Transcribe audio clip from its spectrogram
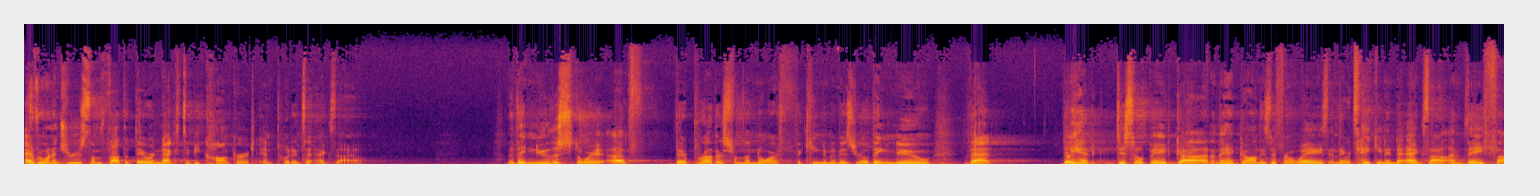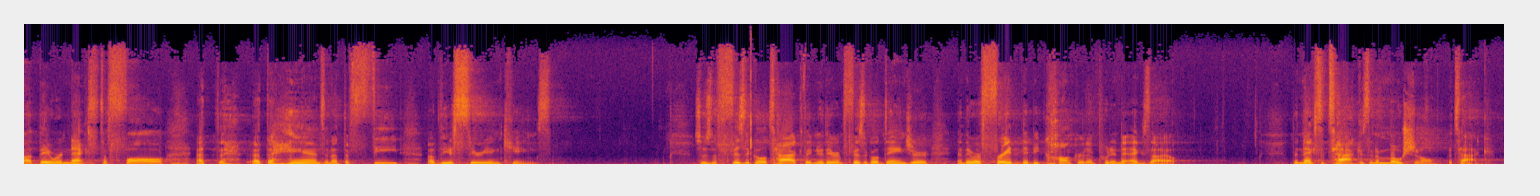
Everyone in Jerusalem thought that they were next to be conquered and put into exile. That they knew the story of their brothers from the north, the kingdom of Israel. They knew that they had disobeyed God and they had gone these different ways and they were taken into exile and they thought they were next to fall at the, at the hands and at the feet of the Assyrian kings. So it was a physical attack. They knew they were in physical danger and they were afraid that they'd be conquered and put into exile. The next attack is an emotional attack.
